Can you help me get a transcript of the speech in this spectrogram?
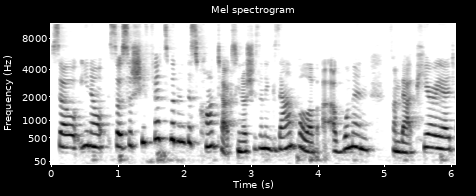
So you know, so so she fits within this context. You know, she's an example of a, a woman from that period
